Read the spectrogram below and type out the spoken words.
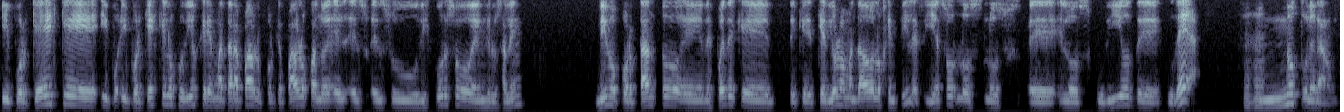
¿Y por, qué es que, y, por, y por qué es que los judíos querían matar a Pablo? Porque Pablo cuando en, en su discurso en Jerusalén dijo, por tanto, eh, después de, que, de que, que, Dios lo ha mandado a los gentiles, y eso los, los, eh, los judíos de Judea uh -huh. no toleraron,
